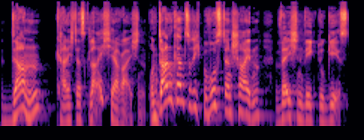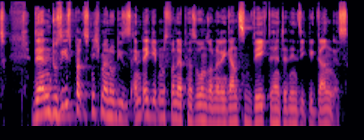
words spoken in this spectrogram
dann kann ich das Gleiche erreichen. Und dann kannst du dich bewusst entscheiden, welchen Weg du gehst. Denn du siehst plötzlich nicht mehr nur dieses Endergebnis von der Person, sondern den ganzen Weg dahinter, den sie gegangen ist.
